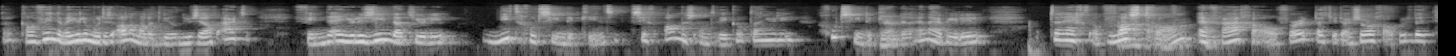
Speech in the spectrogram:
eh, kan vinden. Want jullie moeten dus allemaal het wiel nu zelf uitvinden. En jullie zien dat jullie niet goedziende kind zich anders ontwikkelt dan jullie goedziende Ja. kinderen. En daar hebben jullie terecht ook Vragen last van over, en ja. vragen over. Dat je daar zorgen over dat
